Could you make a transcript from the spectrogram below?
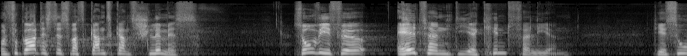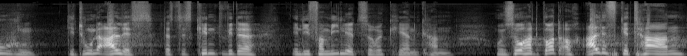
Und für Gott ist das was ganz, ganz Schlimmes. So wie für Eltern, die ihr Kind verlieren, die suchen, die tun alles, dass das Kind wieder in die Familie zurückkehren kann. Und so hat Gott auch alles getan,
